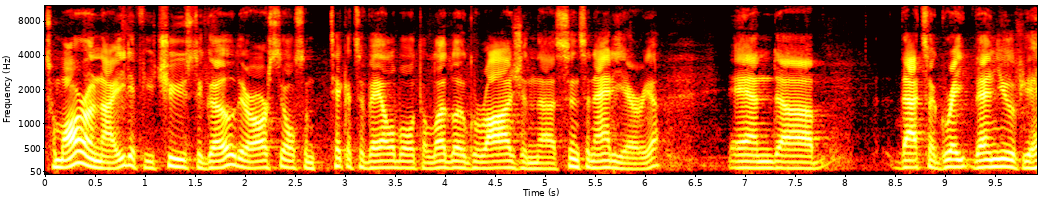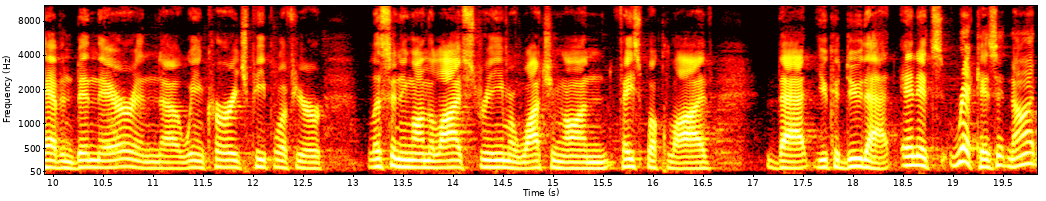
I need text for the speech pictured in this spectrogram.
tomorrow night if you choose to go. There are still some tickets available at the Ludlow Garage in the Cincinnati area. And uh, that's a great venue if you haven't been there. And uh, we encourage people, if you're listening on the live stream or watching on Facebook Live, that you could do that. And it's Rick, is it not?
